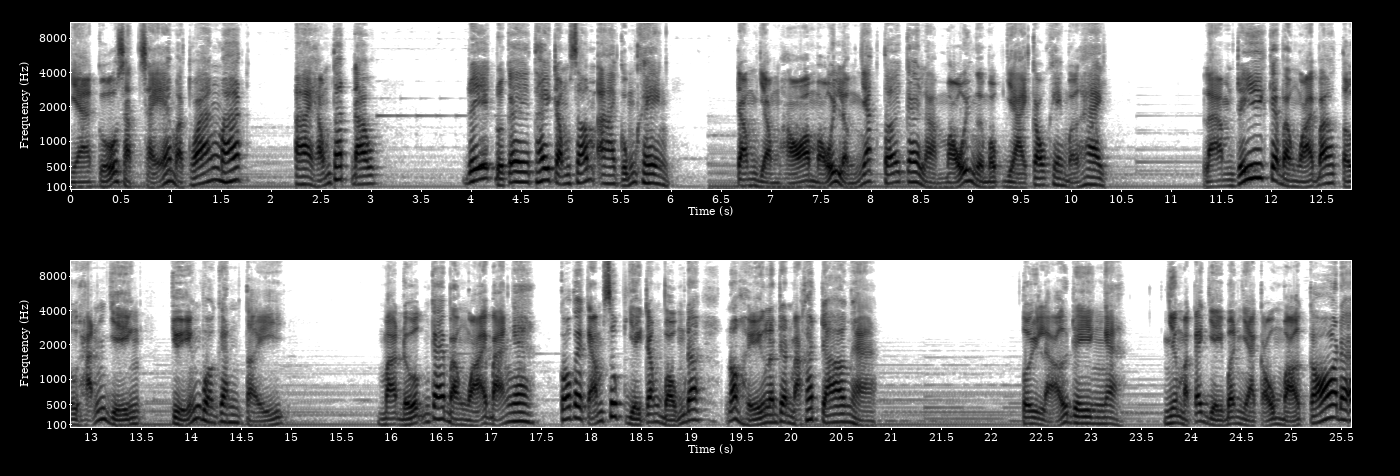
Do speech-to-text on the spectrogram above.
Nhà cửa sạch sẽ mà thoáng mát. Ai không thích đâu. Riết rồi cái thấy trong xóm ai cũng khen. Trong dòng họ mỗi lần nhắc tới cái là mỗi người một vài câu khen mở hai Làm riết cái bà ngoại bao tự hãnh diện, Chuyển qua ganh tị. Mà được cái bà ngoại bạn nghe, Có cái cảm xúc gì trong bụng đó, Nó hiện lên trên mặt hết trơn à. Tuy là ở riêng nha, Nhưng mà cái gì bên nhà cậu mợ có đó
